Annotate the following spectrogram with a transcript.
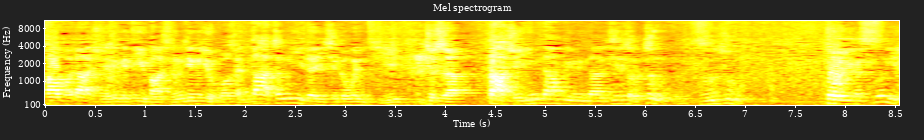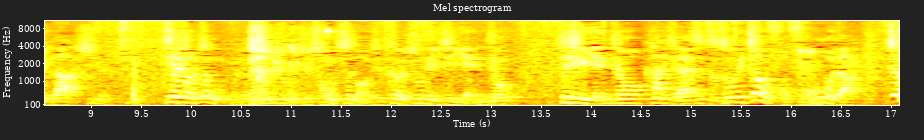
哈佛大学这个地方，曾经有过很大争议的一些个问题，就是大学应当不应当接受政府的资助，作为一个私立的大学。接受政府的资助去从事某些特殊的一些研究，这些个研究看起来是只是为政府服务的，这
